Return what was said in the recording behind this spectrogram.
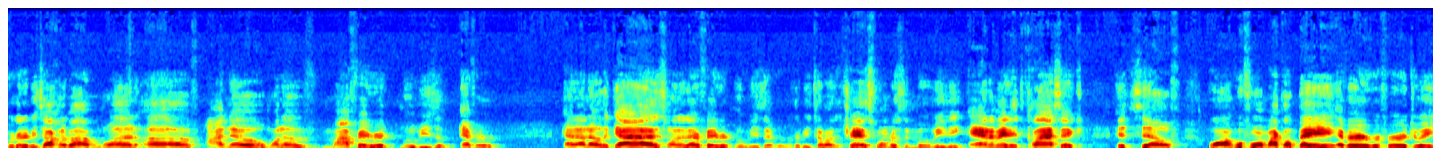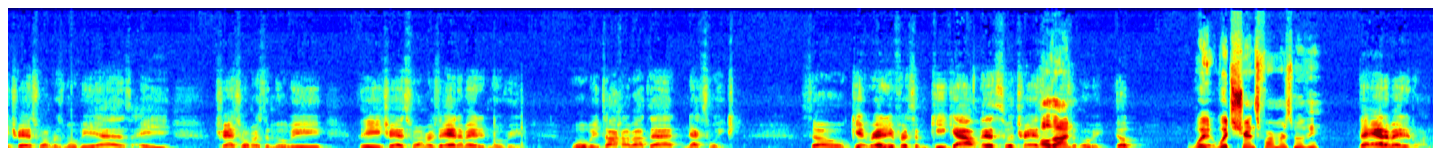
we're going to be talking about one of I know one of my favorite movies of ever, and I know the guys one of their favorite movies ever. We're going to be talking about the Transformers the movie, the animated classic itself. Long before Michael Bay ever referred to a Transformers movie as a Transformers the movie, the Transformers animated movie. We'll be talking about that next week. So get ready for some geek outness with Transformers on. the movie. Yep, Wh- which Transformers movie? the animated one.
